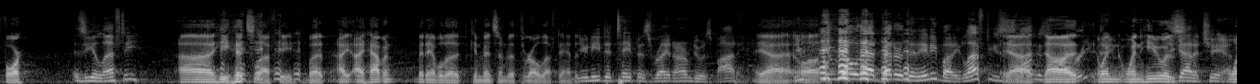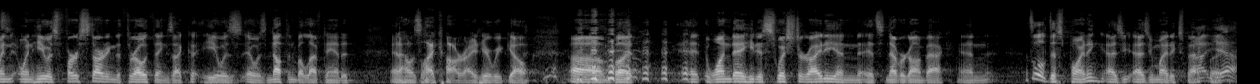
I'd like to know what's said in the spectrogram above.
four. Is he a lefty? Uh, he hits lefty, but I, I haven't been able to convince him to throw left-handed. You need to tape his right arm to his body. Yeah, You, well- you know that better than anybody. Lefties, as Yeah, long as no. you're breathing, when when he was you got a chance. when when he was first starting to throw things, I could, he was it was nothing but left-handed, and I was like, all right, here we go. Um, but it, one day he just switched to righty, and it's never gone back, and it's a little disappointing as you as you might expect. Uh, but yeah.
